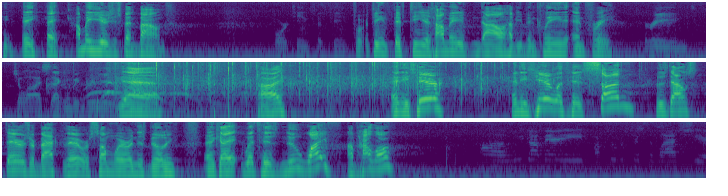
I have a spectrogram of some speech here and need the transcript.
He, hey, hey, how many years you spent bound? 14, 15. 14, 15 years. How many now have you been clean and free? Three. July 2nd will be three years. Yeah. All right. And he's here, and he's here with his son, who's downstairs or back there or somewhere in this building, okay, with his new wife of how long? Uh, we got married October 6th of last year.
